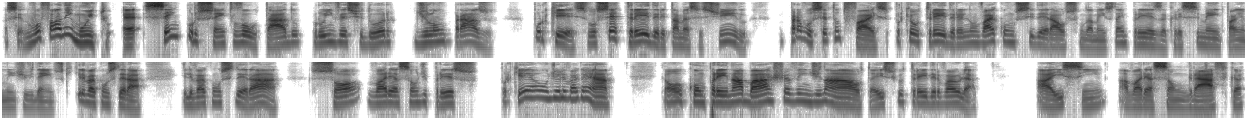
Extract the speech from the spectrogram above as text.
assim, não vou falar nem muito, é 100% voltado para o investidor de longo prazo. Porque se você é trader e está me assistindo, para você tanto faz, porque o trader ele não vai considerar os fundamentos da empresa, crescimento, pagamento de dividendos. O que, que ele vai considerar? Ele vai considerar só variação de preço, porque é onde ele vai ganhar. Então eu comprei na baixa, vendi na alta, é isso que o trader vai olhar. Aí sim, a variação gráfica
